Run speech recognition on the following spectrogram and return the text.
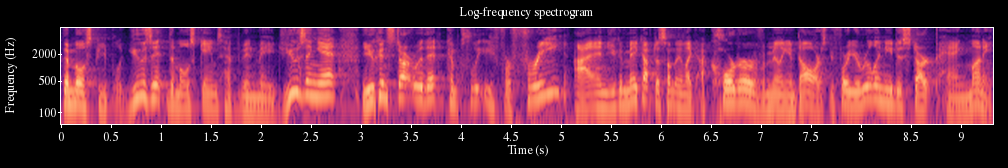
The most people use it. The most games have been made using it. You can start with it completely for free. Uh, and you can make up to something like a quarter of a million dollars before you really need to start paying money.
